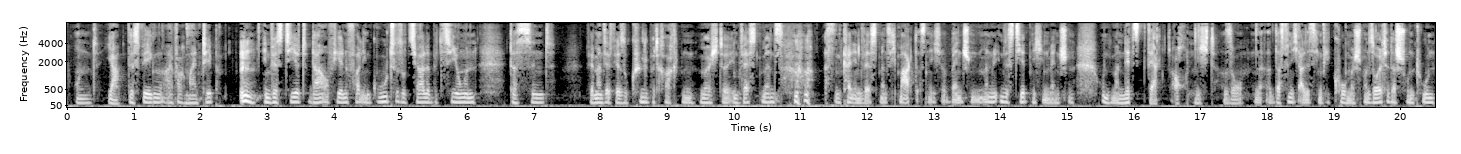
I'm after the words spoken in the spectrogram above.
Und ja, deswegen einfach mein Tipp, investiert da auf jeden Fall in gute soziale Beziehungen. Das sind wenn man es jetzt wieder so kühl betrachten möchte, Investments. das sind keine Investments. Ich mag das nicht. Menschen, man investiert nicht in Menschen und man netzwerkt auch nicht so. Das finde ich alles irgendwie komisch. Man sollte das schon tun,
